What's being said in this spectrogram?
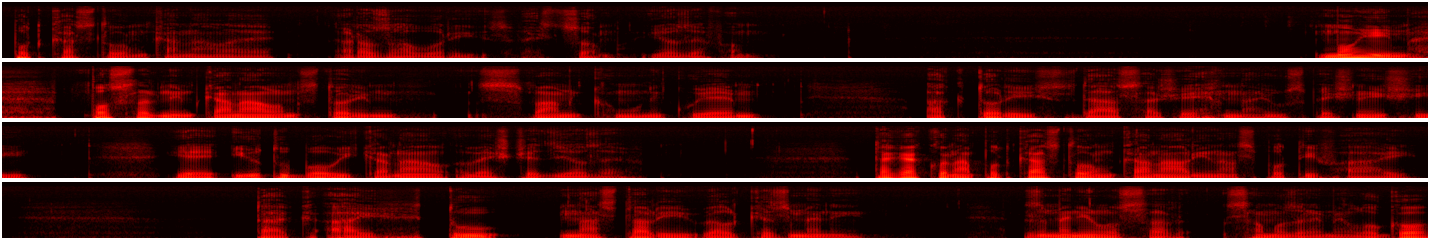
podcastovom kanále Rozhovory s vedcom Jozefom. Mojím posledným kanálom, s ktorým s vami komunikujem a ktorý zdá sa, že je najúspešnejší, je YouTube kanál Veštec Jozef. Tak ako na podcastovom kanáli na Spotify, tak aj tu nastali veľké zmeny. Zmenilo sa samozrejme logo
